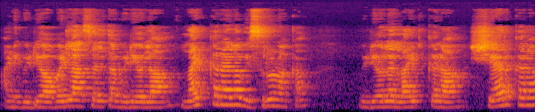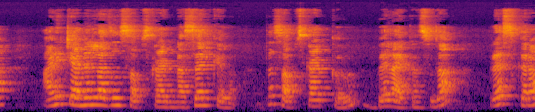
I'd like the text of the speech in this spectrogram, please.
आणि व्हिडिओ आवडला असेल तर व्हिडिओला लाईक करायला विसरू नका. व्हिडिओला लाईक करा शेअर करा आणि चॅनलला जर सबस्क्राईब नसेल केलं तर सबस्क्राईब करून बेल आयकनसुद्धा प्रेस करा.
